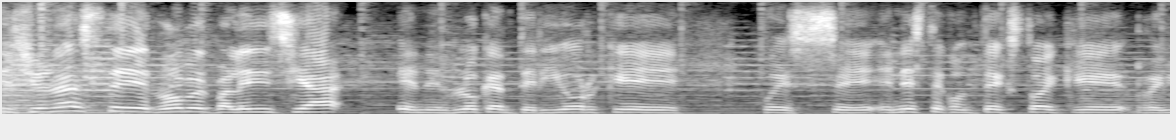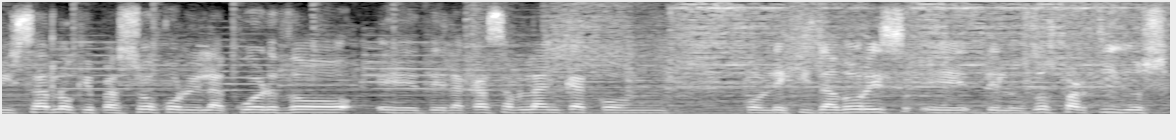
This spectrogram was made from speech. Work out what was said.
Mencionaste, Robert Valencia, en el bloque anterior que pues eh, en este contexto hay que revisar lo que pasó con el acuerdo eh, de la Casa Blanca con, con legisladores eh, de los dos partidos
